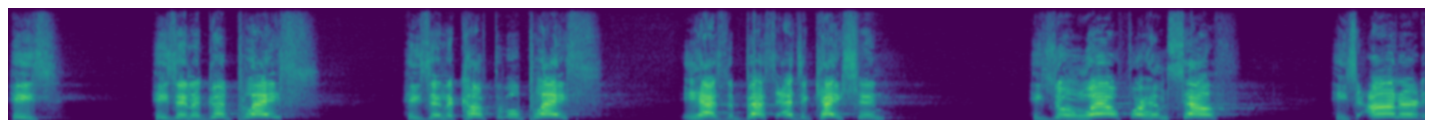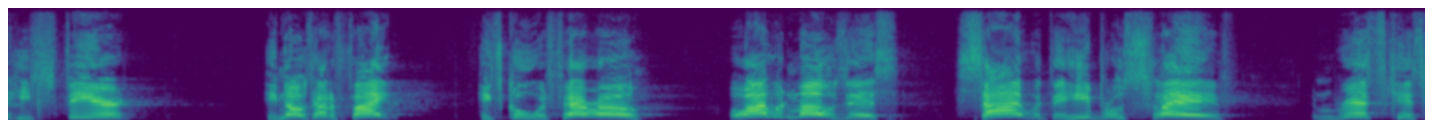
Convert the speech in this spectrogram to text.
he's, he's in a good place, he's in a comfortable place, he has the best education, he's doing well for himself, he's honored, he's feared, he knows how to fight, he's cool with Pharaoh. Why would Moses side with the Hebrew slave and risk his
